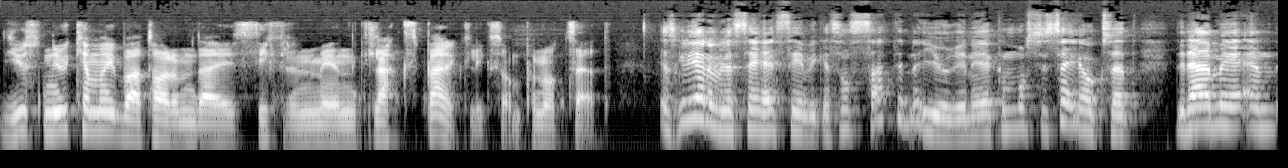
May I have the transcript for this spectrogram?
just nu kan man ju bara ta de där siffrorna med en klackspark liksom på något sätt. Jag skulle gärna vilja se, se vilka som satt i den där juryn. Jag måste säga också att det där med en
